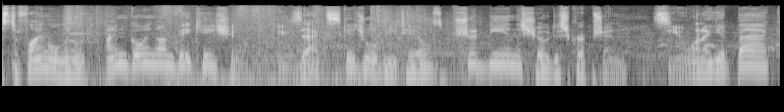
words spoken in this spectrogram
Just a final note, I'm going on vacation. Exact schedule details should be in the show description. See you when I get back.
